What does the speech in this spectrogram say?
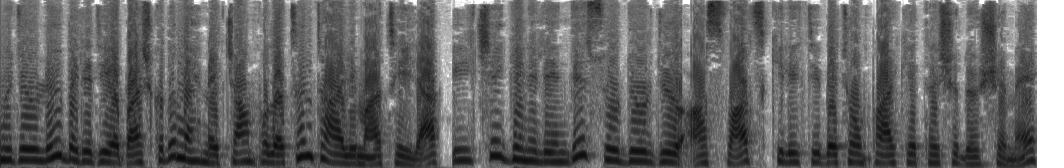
Müdürlüğü Belediye Başkanı Mehmet Can Polat'ın talimatıyla ilçe genelinde sürdürdüğü asfalt, kilitli beton parke taşı döşeme,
